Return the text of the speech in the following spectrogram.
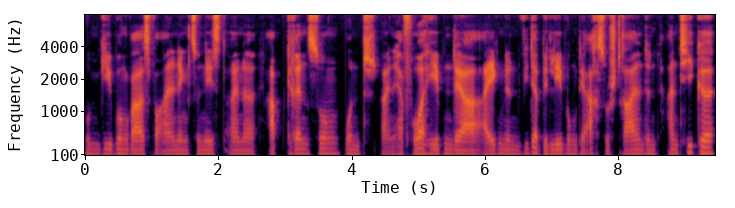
Umgebung war es vor allen Dingen zunächst eine Abgrenzung und ein Hervorheben der eigenen Wiederbelebung der ach so strahlenden Antike.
